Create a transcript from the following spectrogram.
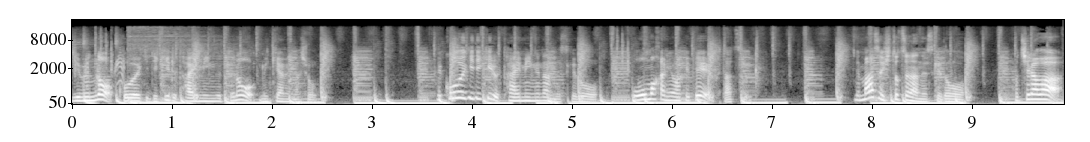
自分の攻撃できるタイミングっていうのを見極めましょう。で攻撃できるタイミングなんですけど大まかに分けて2つ。でまず1つなんですけどこちらは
